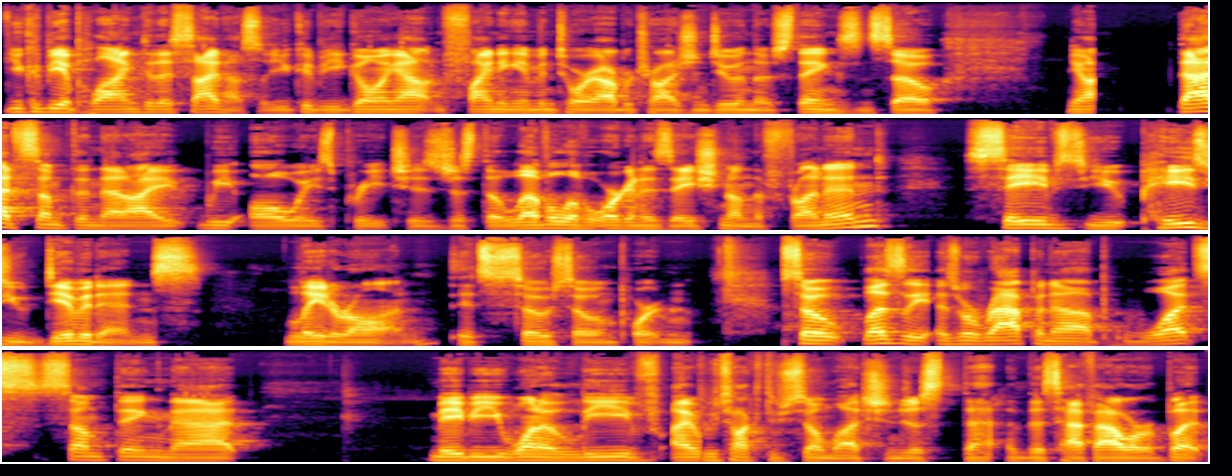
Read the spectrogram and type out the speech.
you could be applying to this side hustle. You could be going out and finding inventory arbitrage and doing those things. And so, you know, that's something that I we always preach is just the level of organization on the front end saves you pays you dividends later on. It's so so important. So, Lesley, as we're wrapping up, what's something that maybe you want to leave? I we talked through so much in just that, this half hour, but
